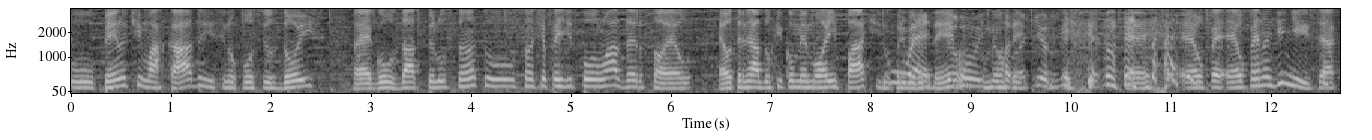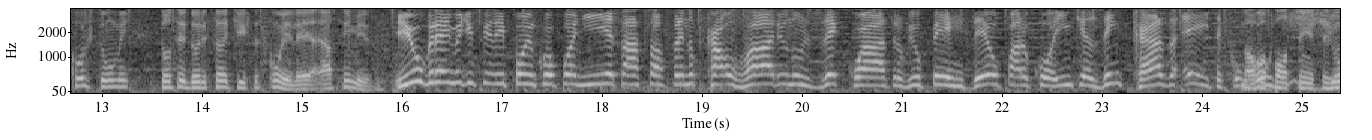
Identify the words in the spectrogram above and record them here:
o pênalti marcado e se não fosse os dois é, gols dados pelo Santos, o Santos tinha perdido por 1 a 0 só. É o, é o treinador que comemora empate no Tu primeiro é tempo. doido, comemora- mano, que eu vi. é, é o, é o Fernando Diniz, é acostumem torcedores santistas com ele, é assim mesmo. E o Grêmio de Filipão e companhia tá sofrendo calvário no Z4, viu? Perdeu para o Corinthians em casa. Eita, com Nova gol potência de Jô,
